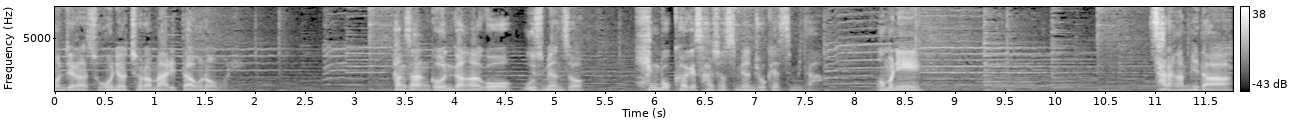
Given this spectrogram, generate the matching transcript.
언제나 소녀처럼 아리따운 어머니. 항상 건강하고 웃으면서 행복하게 사셨으면 좋겠습니다. 어머니, 사랑합니다.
